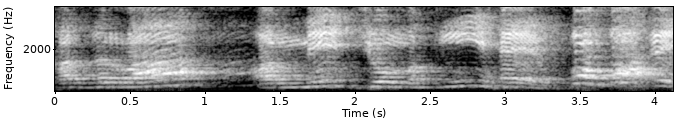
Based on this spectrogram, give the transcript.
خضرہ اور میں جو مکین ہے وہ وہ ہے۔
